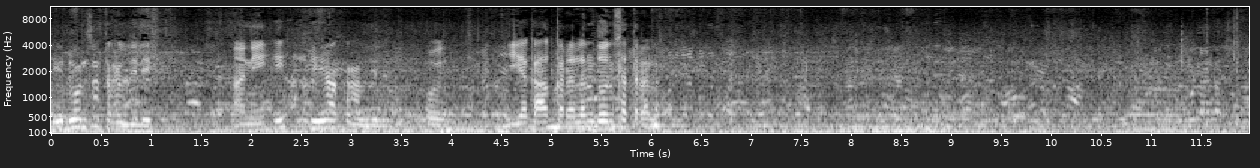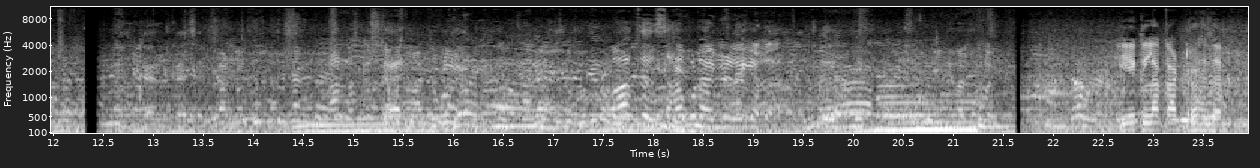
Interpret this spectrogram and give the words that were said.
ही दोन सतराला दिली. आणि ही? ही अकराला दिली. होय. एक अकराला आणि दोन सतराला. एक लाख अठरा हजार.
